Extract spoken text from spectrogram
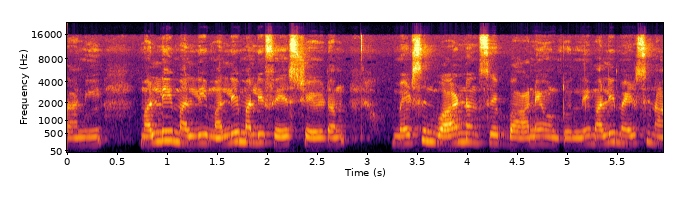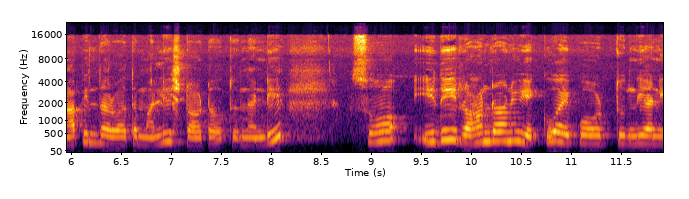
కానీ మళ్ళీ మళ్ళీ మళ్ళీ మళ్ళీ ఫేస్ చేయడం మెడిసిన్ వాడినంతసేపు బాగానే ఉంటుంది. మళ్ళీ మెడిసిన్ ఆపిన తర్వాత మళ్ళీ స్టార్ట్ అవుతుందండి. సో ఇది రాను రాను ఎక్కువ అయిపోతుంది అని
